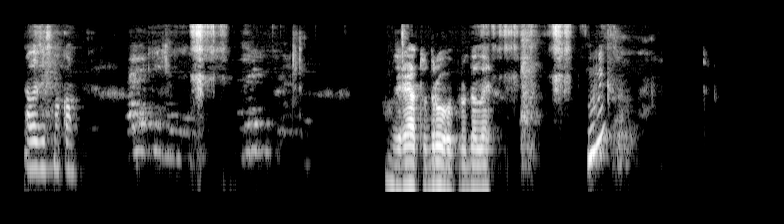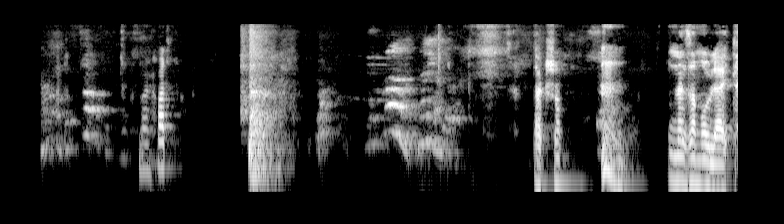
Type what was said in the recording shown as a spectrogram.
Але зі смаком. Зря ту другу продали. Угу. Ну, хватить. Так що не замовляйте.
